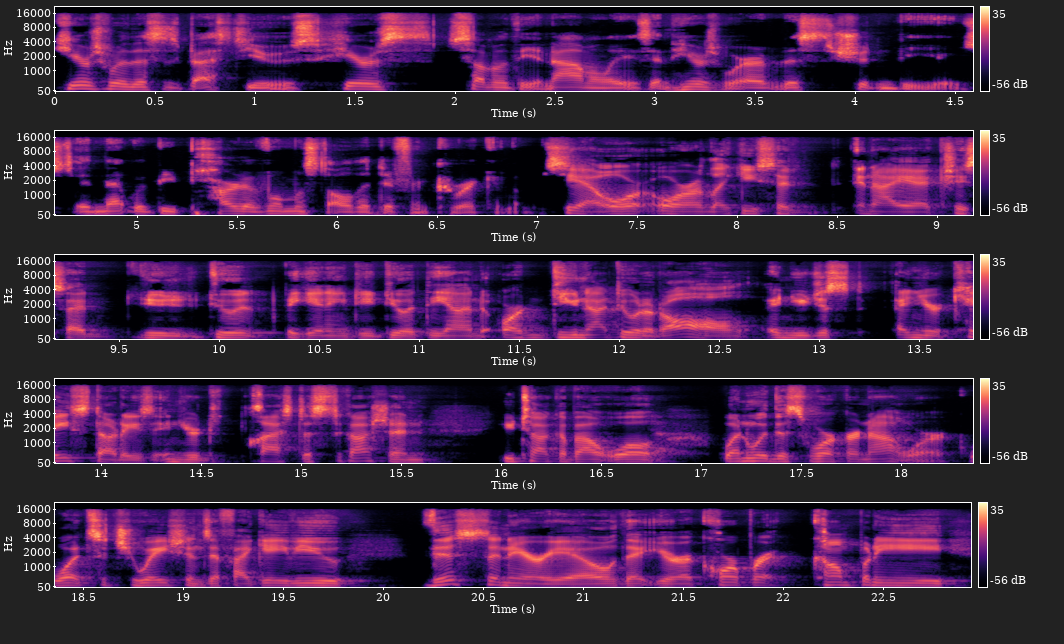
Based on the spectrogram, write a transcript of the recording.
here's where this is best used, here's some of the anomalies, and here's where this shouldn't be used. And that would be part of almost all the different curriculums. Yeah, or or like you said, and I actually said, do you do it at the beginning, do you do it at the end, or do you not do it at all? And you just in your case studies, in your class discussion, you talk about, well, yeah. when would this work or not work? What situations, if I gave you this scenario that you're a corporate company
